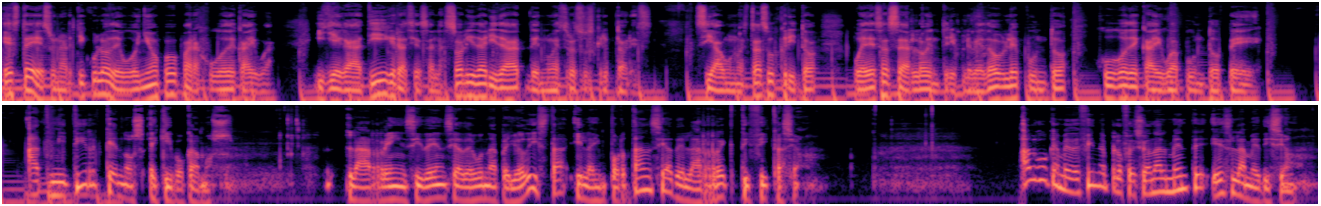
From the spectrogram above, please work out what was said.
Este es un artículo de Hugo para Jugo de Caigua y llega a ti gracias a la solidaridad de nuestros suscriptores. Si aún no estás suscrito, puedes hacerlo en www.jugodecaigua.pe. Admitir que nos equivocamos. La reincidencia de una periodista y la importancia de la rectificación. Algo que me define profesionalmente es la medición.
